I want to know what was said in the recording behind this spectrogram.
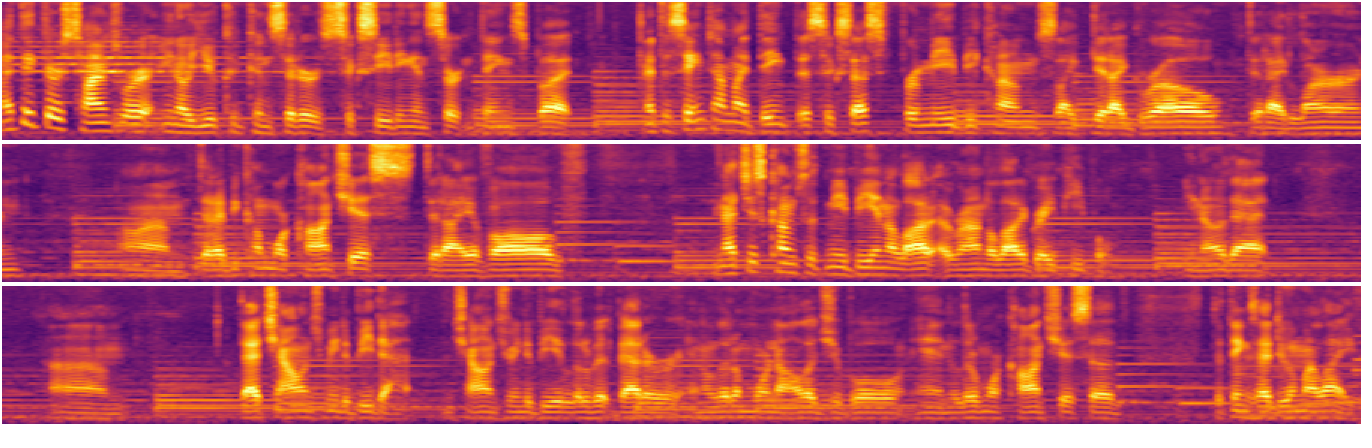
I think there's times where you know you could consider succeeding in certain things, but at the same time, I think the success for me becomes like, did I grow? Did I learn? Um, did I become more conscious? Did I evolve? And that just comes with me being a lot around a lot of great people, you know that um, that challenged me to be that, and challenged me to be a little bit better and a little more knowledgeable and a little more conscious of the things I do in my life.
